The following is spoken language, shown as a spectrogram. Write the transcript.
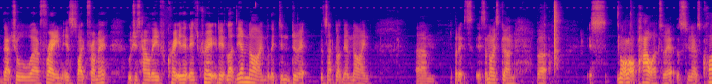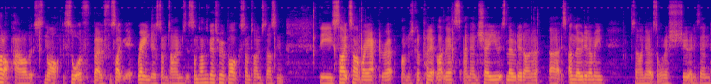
the actual uh, frame is like from it, which is how they've created it. They've created it like the M9, but they didn't do it exactly like the M9. Um, but it's it's a nice gun, but it's not a lot of power to it. It's, you know, it's quite a lot of power, but it's not. It's sort of both. It's like it ranges sometimes. It sometimes goes through a box, sometimes doesn't. The sights aren't very accurate. I'm just going to put it like this and then show you it's loaded on it. Uh, it's unloaded, I mean. So I know it's not going to shoot anything.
